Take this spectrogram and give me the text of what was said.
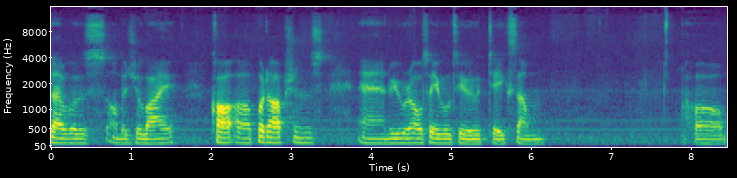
that was on the July call, uh, put options, and we were also able to take some um,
